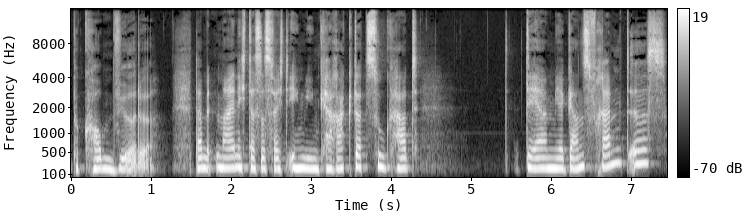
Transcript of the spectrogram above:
bekommen würde. Damit meine ich, dass es vielleicht irgendwie einen Charakterzug hat, der mir ganz fremd ist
